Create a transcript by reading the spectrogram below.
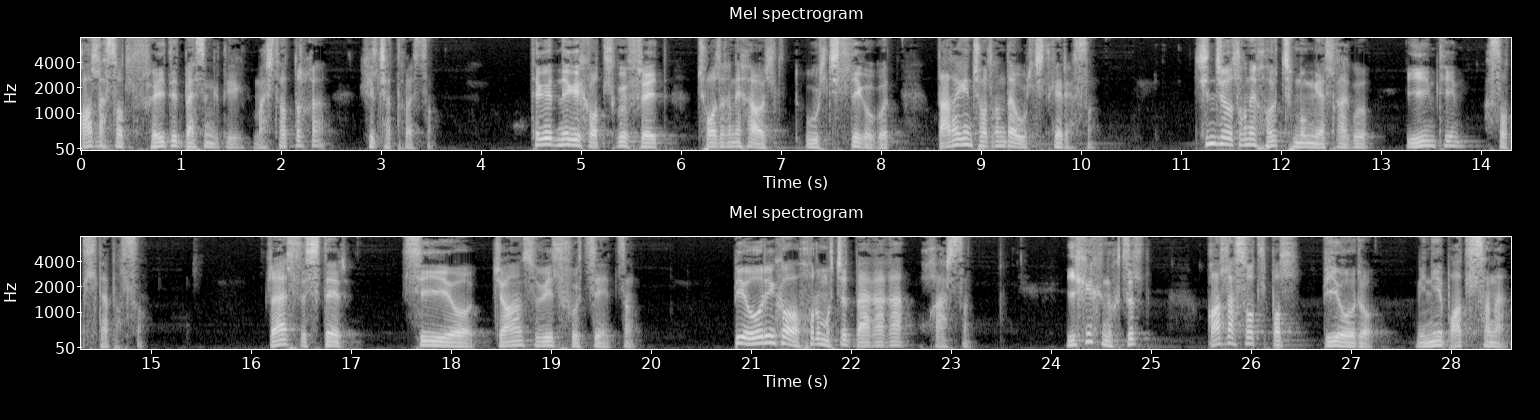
гол асуудал Фрейдэд байсан гэдгийг маш тодорхой хэлж чадах байсан. Тэгэд нэг их удалгүй Фред чуулганыхаа үйлчлэлийг өгөөд дараагийн чуулгандаа үйлчлэхээр явсан. Шинэ чуулганы хувьд мөн ялгаагүй ийм тийм асуудалтай болсон. Ральф Стер CEO Джонс Вилфүцэн эзэн би өөрийнхөө ухар мөчөд байгаагаа ухаарсан. Ихэнх нөхцөлд гол асуудал бол би өөрөө миний бодол санаа,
